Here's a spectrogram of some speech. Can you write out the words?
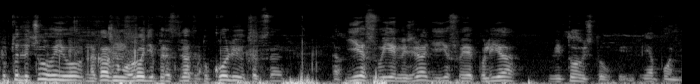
Тобто для чого його на кожному городі перестріляти ту колію, це все. Так. Є своє міжряддя, є своя колія, від того відштовхуємося. Я понял.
